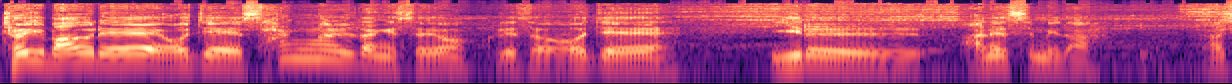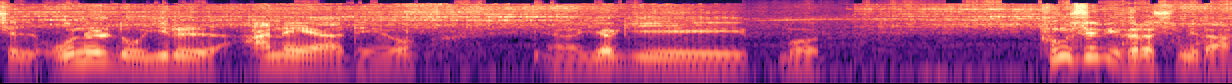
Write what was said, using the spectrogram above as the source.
저희 마을에 어제 상을 당했어요. 그래서 어제 일을 안 했습니다. 사실 오늘도 일을 안 해야 돼요. 어, 여기 뭐 풍습이 그렇습니다.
